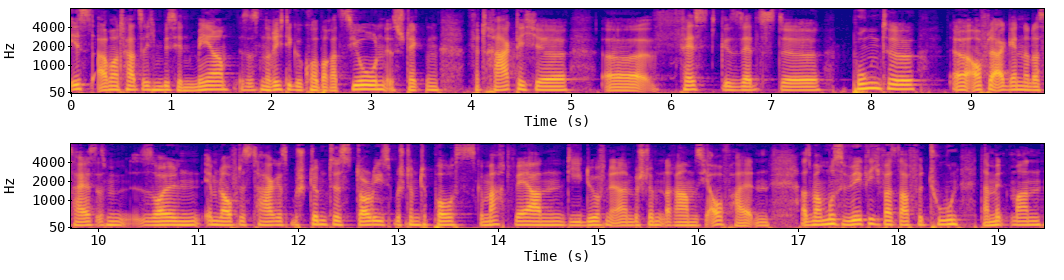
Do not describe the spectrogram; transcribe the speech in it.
ist aber tatsächlich ein bisschen mehr. Es ist eine richtige Kooperation, es stecken vertragliche, äh, festgesetzte Punkte äh, auf der Agenda. Das heißt, es sollen im Laufe des Tages bestimmte Stories, bestimmte Posts gemacht werden, die dürfen in einem bestimmten Rahmen sich aufhalten. Also man muss wirklich was dafür tun, damit man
